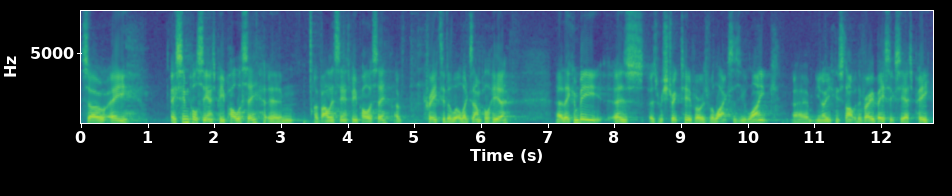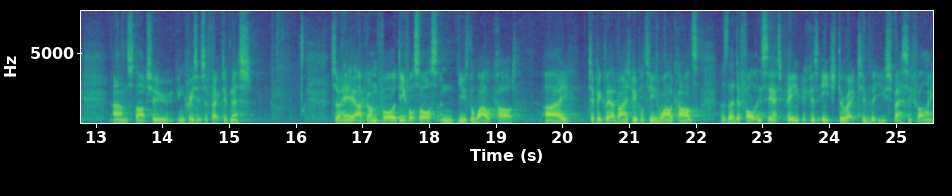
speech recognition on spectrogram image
So a, a simple CSP policy, um, a valid CSP policy, I've created a little example here. Uh, they can be as, as restrictive or as relaxed as you like. Um, you know, you can start with a very basic CSP and start to increase its effectiveness. So here I've gone for default source and used the wildcard. I typically advise people to use wildcards as their default in CSP because each directive that you specify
